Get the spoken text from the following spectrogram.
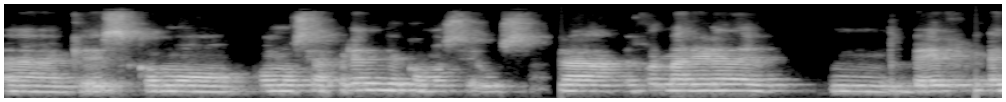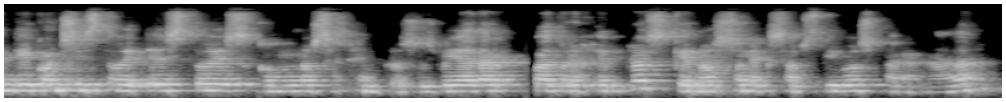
uh, que es cómo, cómo se aprende, cómo se usa. La mejor manera de um, ver en qué consiste esto es con unos ejemplos. Os voy a dar cuatro ejemplos que no son exhaustivos para nada.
